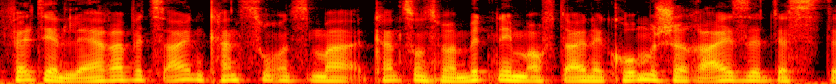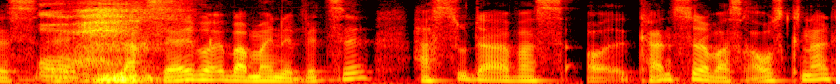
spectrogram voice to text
fällt dir ein Lehrerwitz ein? Kannst du uns mal, kannst du uns mal mitnehmen auf deine komische Reise des, des äh, ich lach selber über meine Witze? Hast du da was, äh, kannst du da was rausknallen?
